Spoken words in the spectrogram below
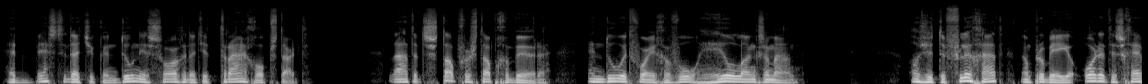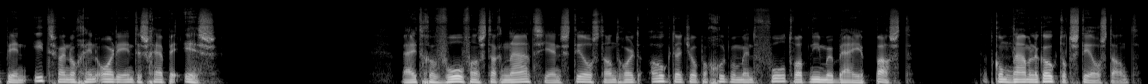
Het beste dat je kunt doen is zorgen dat je traag opstart. Laat het stap voor stap gebeuren en doe het voor je gevoel heel langzaamaan. Als je te vlug gaat, dan probeer je orde te scheppen in iets waar nog geen orde in te scheppen is. Bij het gevoel van stagnatie en stilstand hoort ook dat je op een goed moment voelt wat niet meer bij je past. Dat komt namelijk ook tot stilstand.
